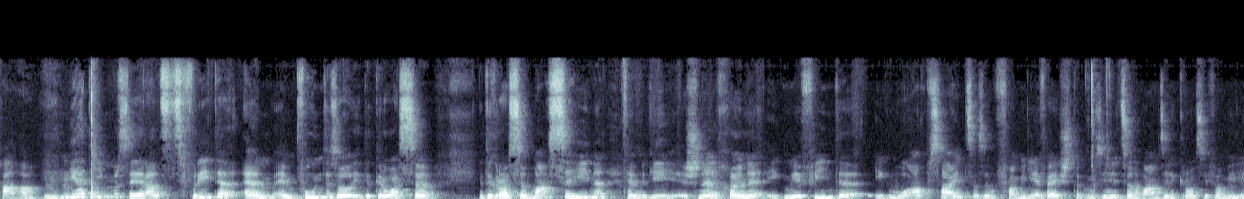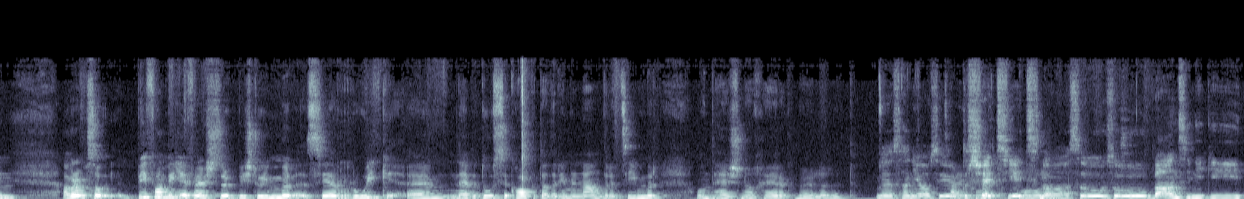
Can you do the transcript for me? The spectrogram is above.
hatte, Mhm. ich habe immer sehr als zufrieden ähm, empfunden, so in der grossen, in der grossen Masse hinein, haben wir die schnell können irgendwie finden, irgendwo abseits, also auf Familienfesten. Wir sind nicht so eine wahnsinnig grosse Familie. Mhm. Aber einfach so, bei Familienfesten bist du immer sehr ruhig ähm, neben draussen gehockt oder in einem anderen Zimmer und hast nachher gemöllert. Ja, das habe ich auch sehr. Das schätze ich jetzt noch. Also, so wahnsinnige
